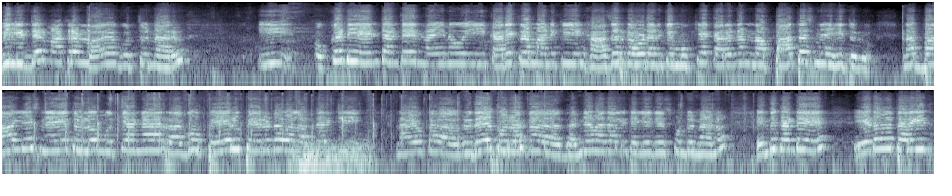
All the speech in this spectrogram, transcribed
వీళ్ళిద్దరు మాత్రం బాగా గుర్తున్నారు. ఈ ఒక్కటి ఏంటంటే నేను ఈ కార్యక్రమానికి హాజరు కావడానికి ముఖ్య కారణం నా పాత స్నేహితులు నా బాల్య స్నేహితులు ముఖ్యంగా రఘు పేరు పేరున వాళ్ళందరికీ నా యొక్క హృదయపూర్వక ధన్యవాదాలు తెలియజేసుకుంటున్నాను. ఎందుకంటే ఏడవ తరగతి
